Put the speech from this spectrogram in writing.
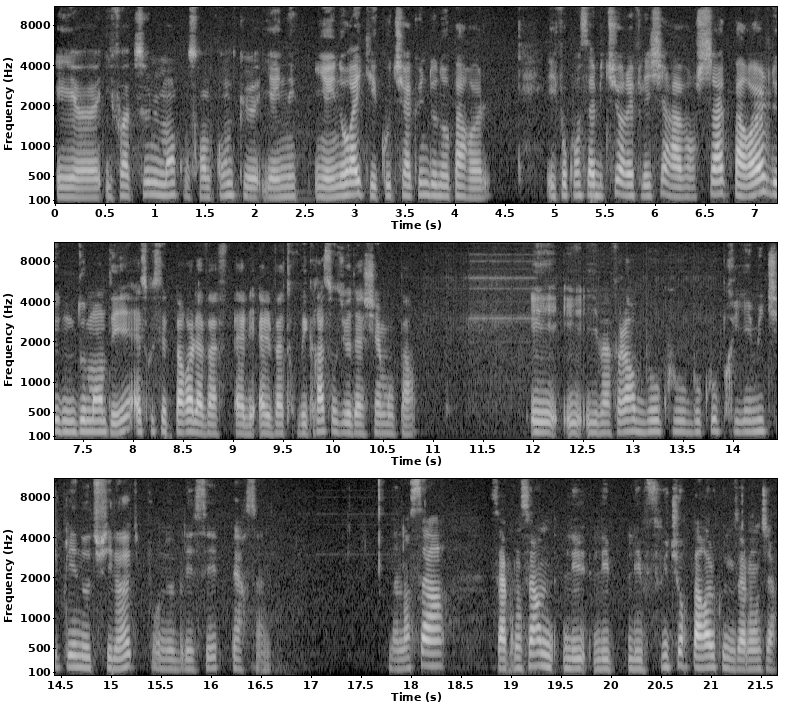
Et euh, il faut absolument qu'on se rende compte qu'il y, y, a une oreille qui écoute chacune de nos paroles il faut qu'on s'habitue à réfléchir avant chaque parole, de nous demander est-ce que cette parole, elle va, trouver grâce aux yeux d'Hachem ou pas? Et, il va falloir beaucoup, beaucoup prier, multiplier notre filote pour ne blesser personne. Maintenant, ça, ça concerne les, futures paroles que nous allons dire.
